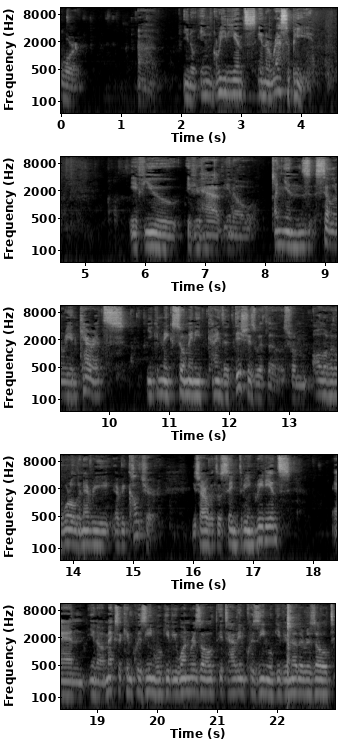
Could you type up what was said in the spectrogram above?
or uh, you know ingredients in a recipe. If you if you have you know onions, celery, and carrots, you can make so many kinds of dishes with those from all over the world in every every culture. You start with those same three ingredients and you know Mexican cuisine will give you one result, Italian cuisine will give you another result,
